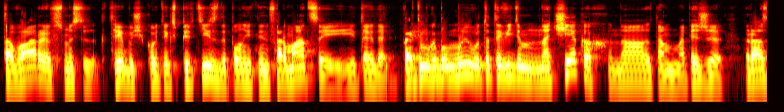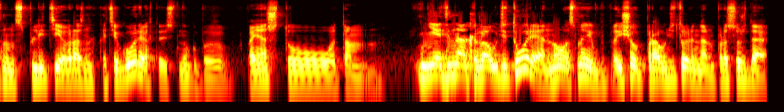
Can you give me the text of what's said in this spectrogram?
товары, в смысле требующие какой-то экспертизы, дополнительной информации и так далее. Поэтому как бы, мы вот это видим на чеках, на, там, опять же, разном сплите в разных категориях. То есть, ну, как бы, понятно, что там не одинаковая аудитория, но смотри, еще про аудиторию, наверное, просуждаю.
